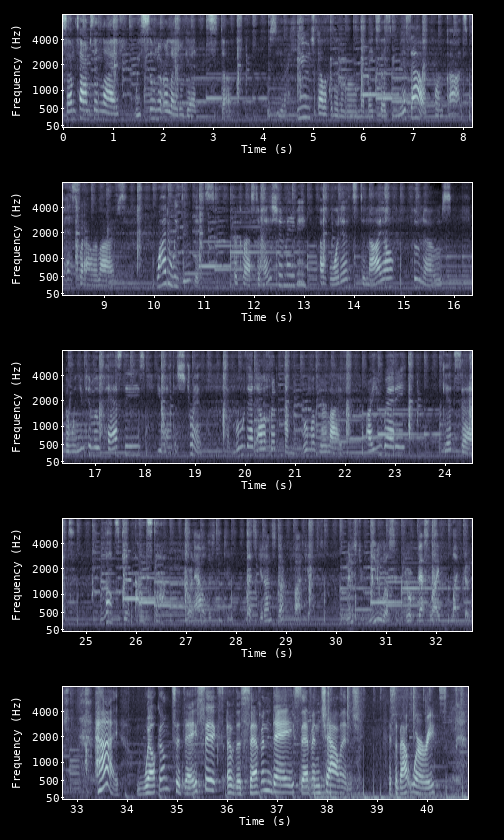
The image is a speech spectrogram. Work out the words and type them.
Sometimes in life, we sooner or later get stuck. We see a huge elephant in the room that makes us miss out on God's best for our lives. Why do we do this? Procrastination, maybe? Avoidance? Denial? Who knows? But when you can move past these, you have the strength to move that elephant from the room of your life. Are you ready? Get set. Let's get unstuck. You're now listening to Let's Get Unstuck podcast. Minister Nina Wilson, your best life life coach. Hi, welcome to day six of the seven day, seven challenge. It's about worry.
